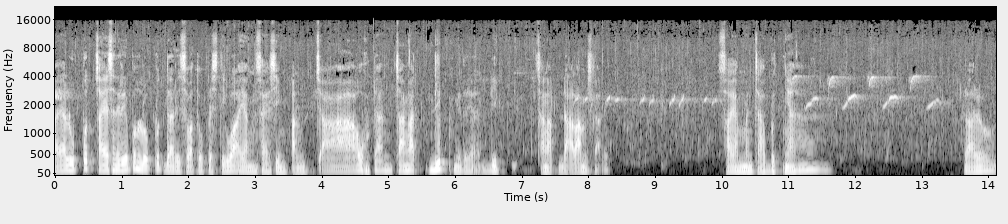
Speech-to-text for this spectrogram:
saya luput, saya sendiri pun luput dari suatu peristiwa yang saya simpan jauh dan sangat deep gitu ya, deep, sangat dalam sekali. Saya mencabutnya, lalu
